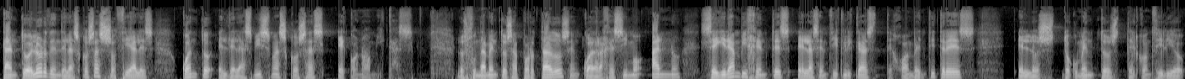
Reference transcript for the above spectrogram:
tanto el orden de las cosas sociales cuanto el de las mismas cosas económicas. Los fundamentos aportados en cuadragésimo anno seguirán vigentes en las encíclicas de Juan XXIII en los documentos del Concilio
